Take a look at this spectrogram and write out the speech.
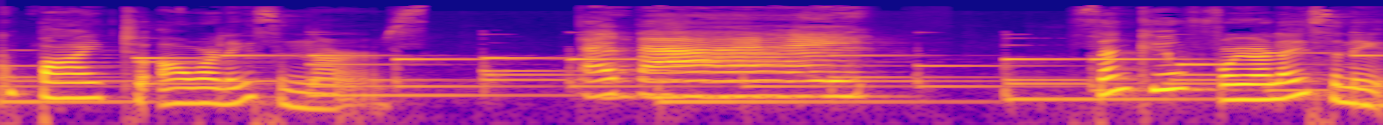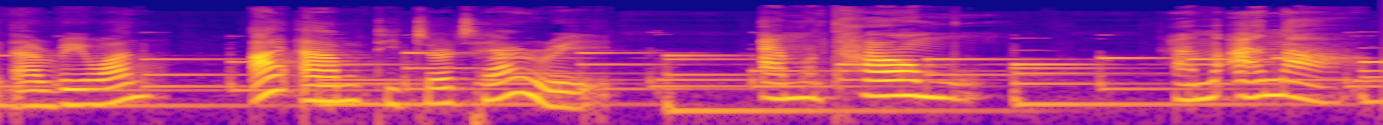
goodbye to our listeners. Bye bye. Thank you for your listening, everyone. I am Teacher Cherry. I'm Tom. I'm Anna.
